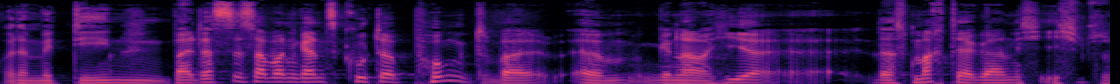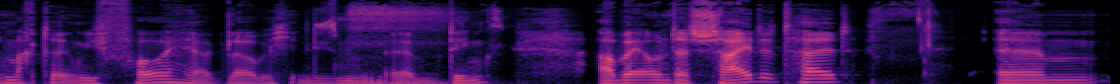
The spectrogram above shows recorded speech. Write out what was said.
Oder mit denen. Weil das ist aber ein ganz guter Punkt, weil ähm, genau hier, äh, das macht er gar nicht, ich, das macht er irgendwie vorher, glaube ich, in diesem ähm, Dings. Aber er unterscheidet halt, ähm,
